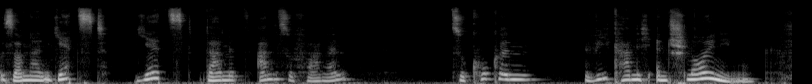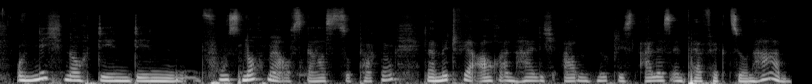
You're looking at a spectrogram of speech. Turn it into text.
sondern jetzt jetzt damit anzufangen, zu gucken, wie kann ich entschleunigen und nicht noch den, den Fuß noch mehr aufs Gas zu packen, damit wir auch an Heiligabend möglichst alles in Perfektion haben.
